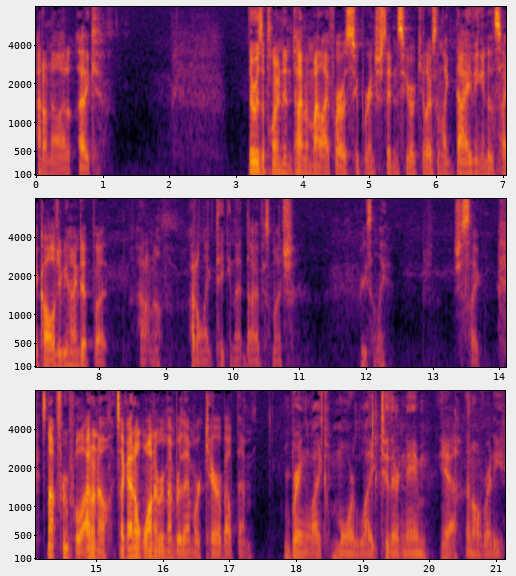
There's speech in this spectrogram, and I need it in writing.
I don't know. I don't, like, there was a point in time in my life where I was super interested in serial killers and like diving into the psychology behind it, but I don't know. I don't like taking that dive as much recently. It's just like it's not fruitful. I don't know. It's like I don't want to remember them or care about them. Bring like more light to their name Yeah. than already.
